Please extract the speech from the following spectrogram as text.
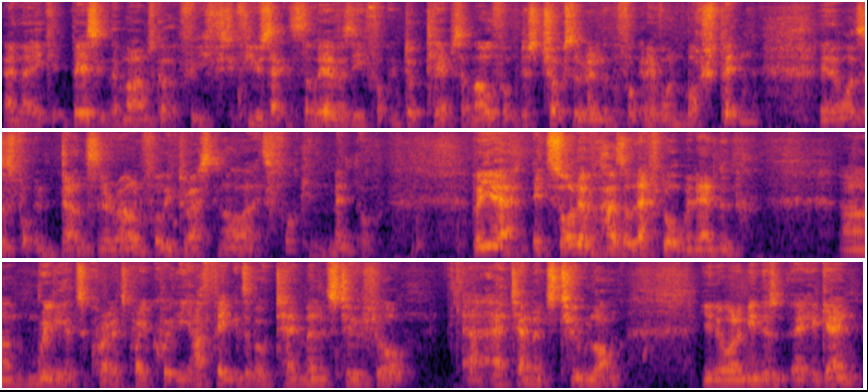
and like basically the mom's got a few seconds to live as he fucking duct tapes her mouth up and just chucks her into the fucking everyone mosh pitting. And everyone's just fucking dancing around fully dressed and all that. It's fucking mental. But yeah, it sort of has a left open ending. Um, really hits the credits quite quickly. I think it's about 10 minutes too short, uh, uh, 10 minutes too long. You know what I mean? There's, again,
